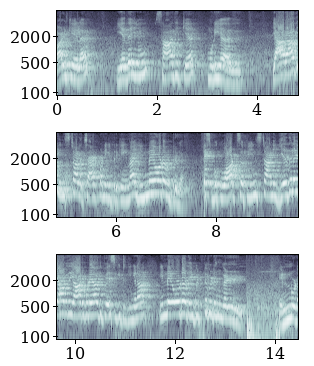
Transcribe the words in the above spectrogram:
வாழ்க்கையில் எதையும் சாதிக்க முடியாது. யாராவது இன்ஸ்டாவில் சேட் பண்ணிக்கிட்டு இருக்கீங்கன்னா இன்னையோட விட்டுருங்க. ஃபேஸ்புக் வாட்ஸ்அப் இன்ஸ்டான்னு எதுலையாவது யாரு கூடயாவது பேசிக்கிட்டு இருக்கீங்கன்னா இன்னையோடு அதை விட்டு விடுங்கள். என்னோட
